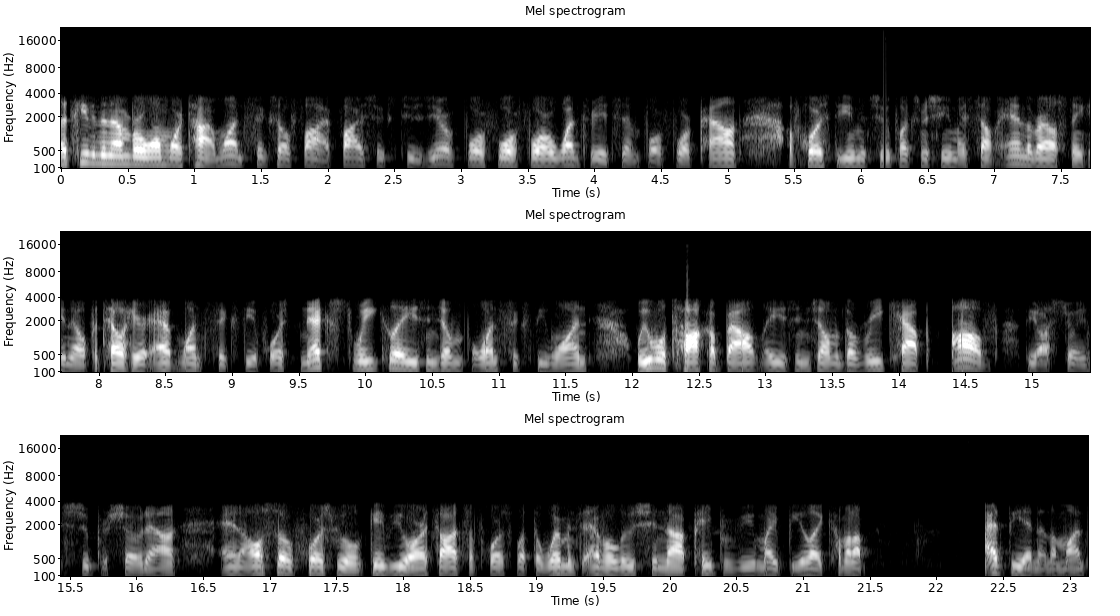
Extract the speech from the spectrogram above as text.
let's give you the number one more time. One six zero five five six two zero four four four one three eight seven four four pound. Of course, the Human Suplex Machine, myself, and the Rattlesnake and Anil Patel here at 160. Of course, next week, ladies and gentlemen, for 161, we will talk about, ladies and gentlemen, the recap of the Australian Super Showdown, and also, of course, we will give you our thoughts, of course, what the Women's Evolution uh, pay-per-view might be like coming up at the end of the month.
